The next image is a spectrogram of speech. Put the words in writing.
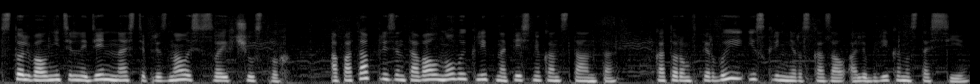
В столь волнительный день Настя призналась в своих чувствах, а Потап презентовал новый клип на песню «Константа», в котором впервые искренне рассказал о любви к Анастасии.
